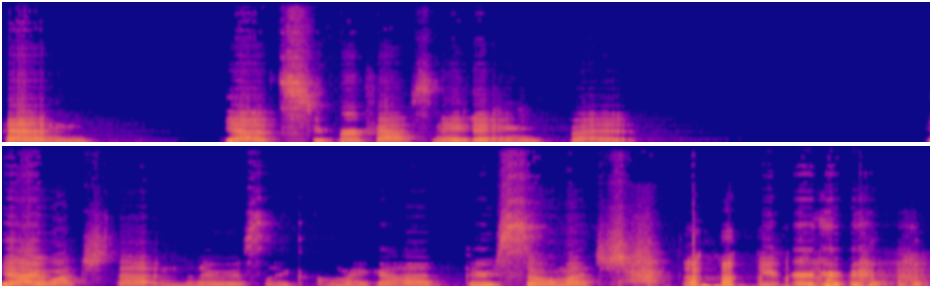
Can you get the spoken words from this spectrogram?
And yeah, it's super fascinating, but yeah, I watched that and then I was like, "Oh my god, there's so much here."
